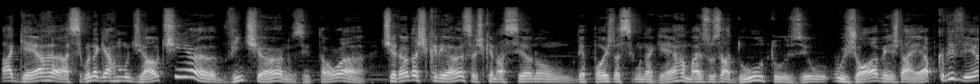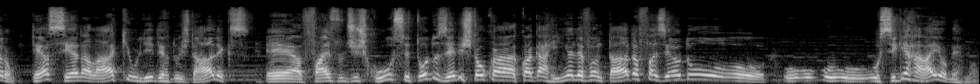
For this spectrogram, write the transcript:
a guerra, a Segunda Guerra Mundial tinha 20 anos. Então, a- tirando as crianças que nasceram depois da Segunda Guerra, mas os adultos e o- os jovens da época viveram. Tem a cena lá que o líder dos Daleks é, faz o discurso e todos eles estão com a, com a garrinha levantada fazendo o, o, o, o Sieg Heil, meu irmão.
